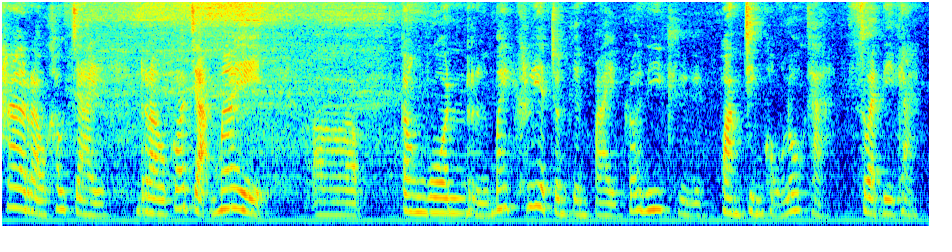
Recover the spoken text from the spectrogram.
ถ้าเราเข้าใจเราก็จะไม่กังวลหรือไม่เครียดจนเกินไป เพราะนี่คือความจริงของโลกค่ะ สวัสดีค่ะ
